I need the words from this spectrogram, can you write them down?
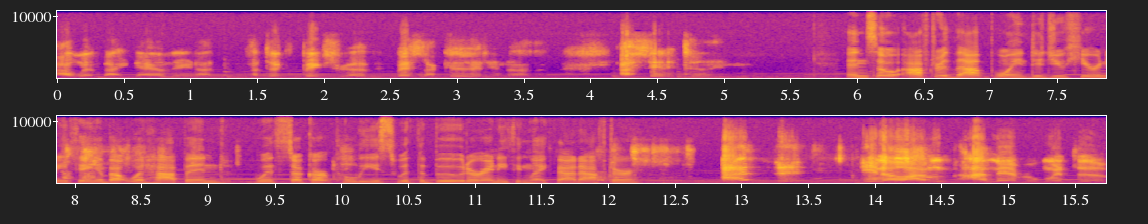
I went back down there and I, I took a picture of it best I could and uh, I sent it to him. And so after that point, did you hear anything about what happened with Stuttgart police with the boot or anything like that after? I, you know, I'm I never went to.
